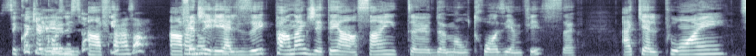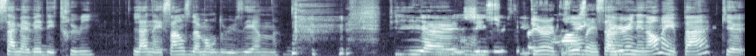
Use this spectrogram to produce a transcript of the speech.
c'est quoi qui a causé euh, ça, en fait, par hasard? En fait, j'ai réalisé que pendant que j'étais enceinte de mon troisième fils, à quel point ça m'avait détruit la naissance de mon deuxième. Puis euh, j'ai ça a eu un gros impact. Ça a eu un énorme impact. Euh,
